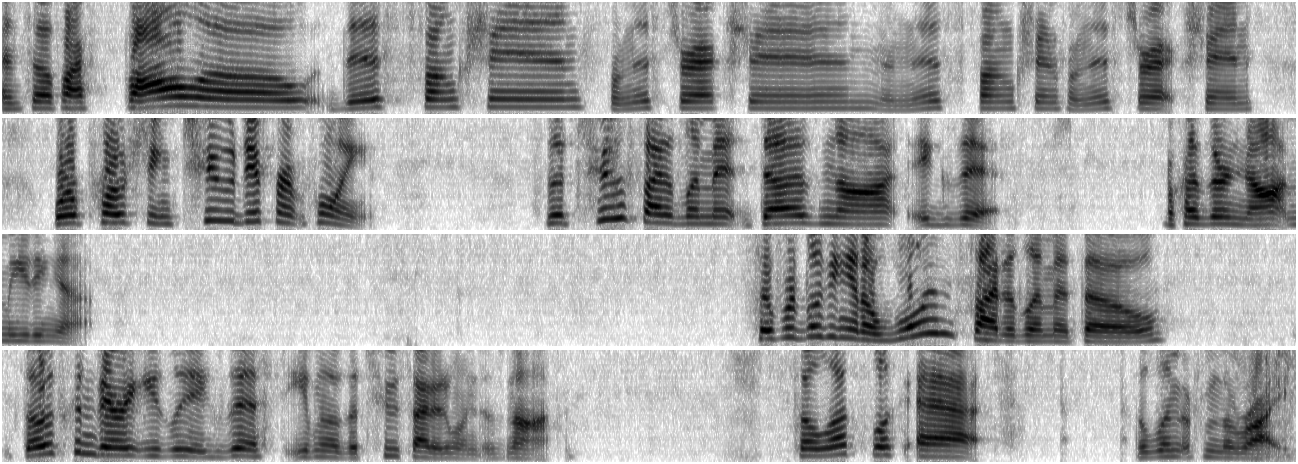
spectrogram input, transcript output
And so if I follow this function from this direction and this function from this direction, we're approaching two different points. So the two-sided limit does not exist because they're not meeting up. So if we're looking at a one-sided limit, though, those can very easily exist even though the two-sided one does not. So let's look at the limit from the right.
